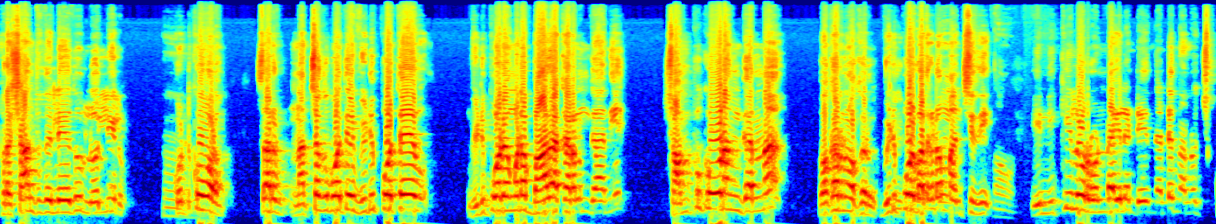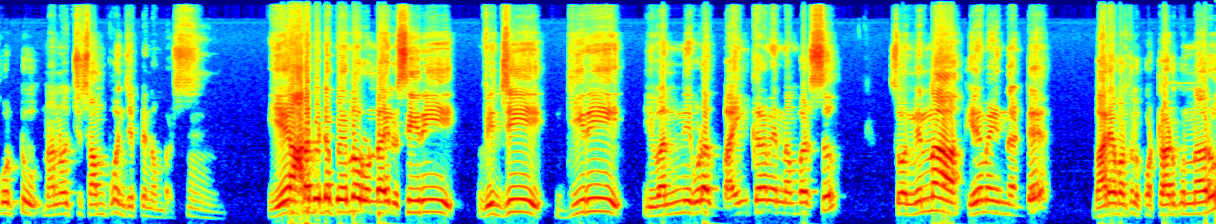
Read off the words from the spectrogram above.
ప్రశాంతత లేదు లొల్లీలు. కొట్టుకోవడం. సార్ నచ్చకపోతే విడిపోతే విడిపోవడం కూడా బాధాకరం కానీ చంపుకోవడం కన్నా ఒకరినొకరు విడిపో బతకడం మంచిది. ఈ నిక్కీలో రెండు ఐలు అంటే ఏంటంటే నన్ను వచ్చి కొట్టు నన్ను వచ్చి చంపు అని చెప్పే నంబర్స్. ఏ ఆడబిడ్డ పేరులో రెండు ఐలు? సిరి విజి గిరి ఇవన్నీ కూడా భయంకరమైన నంబర్స్. సో నిన్న ఏమైందంటే భార్యాభర్తలు కొట్లాడుకున్నారు.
